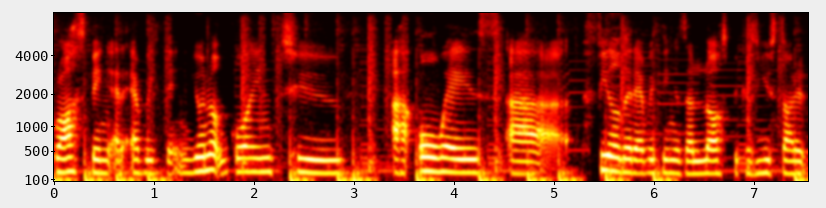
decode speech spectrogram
grasping at everything. You're not going to uh, always uh, feel that everything is a loss because you started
